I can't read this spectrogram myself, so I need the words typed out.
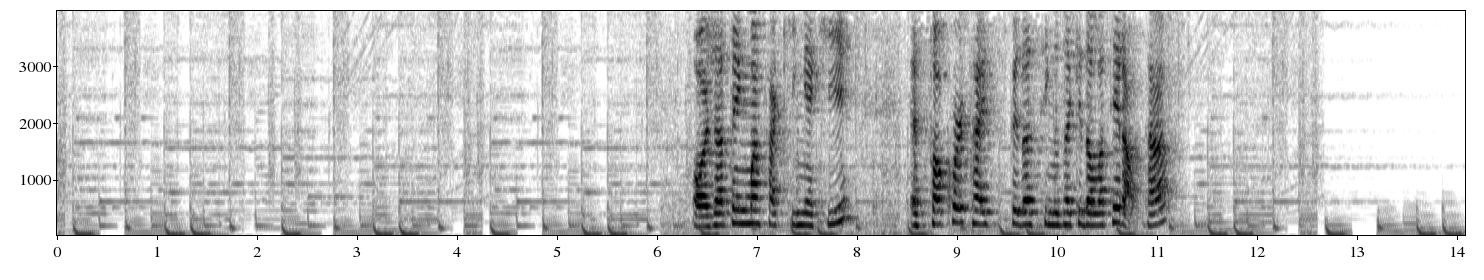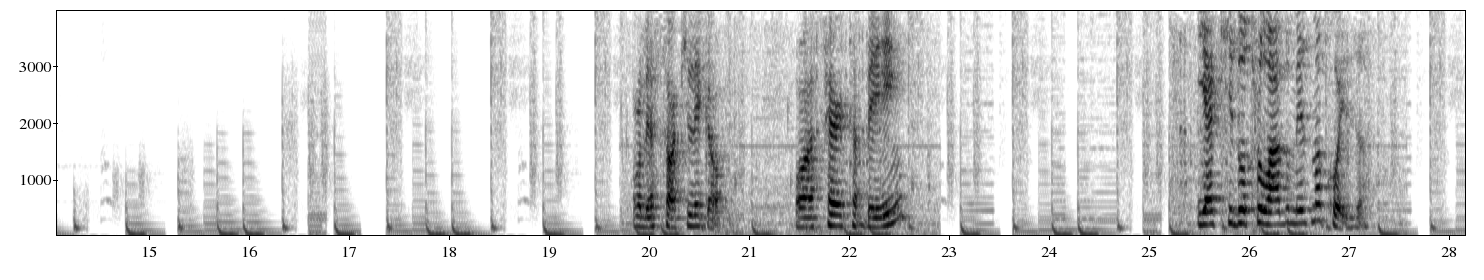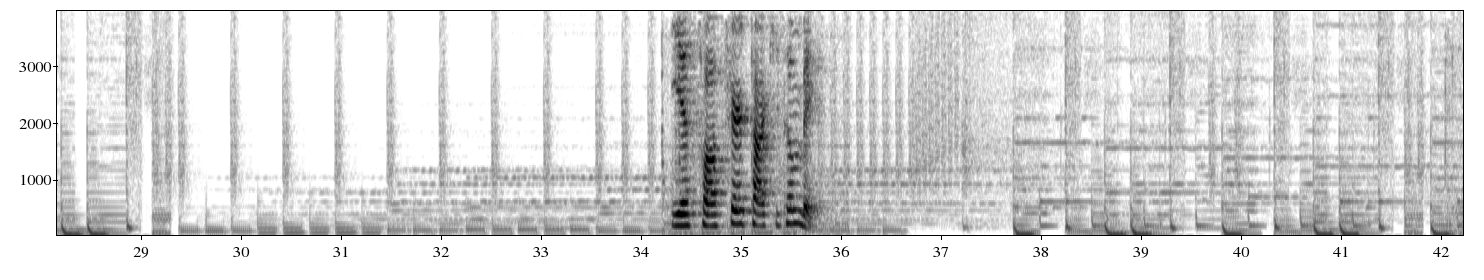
Ó, já tem uma faquinha aqui. É só cortar esses pedacinhos aqui da lateral, tá? Olha só que legal. Ó, acerta bem. E aqui do outro lado, mesma coisa. E é só acertar aqui também.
